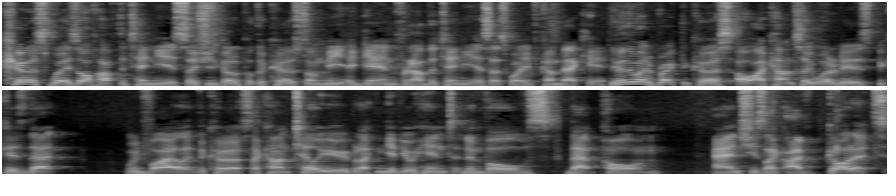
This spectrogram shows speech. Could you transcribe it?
curse wears off after 10 years, so she's got to put the curse on me again for another 10 years. That's why you've come back here. The only way to break the curse, oh, I can't tell you what it is because that would violate the curse. I can't tell you, but I can give you a hint. It involves that poem. And she's like, I've got it.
